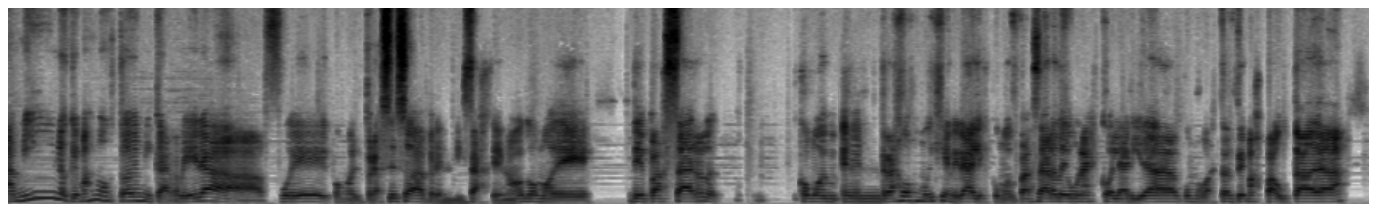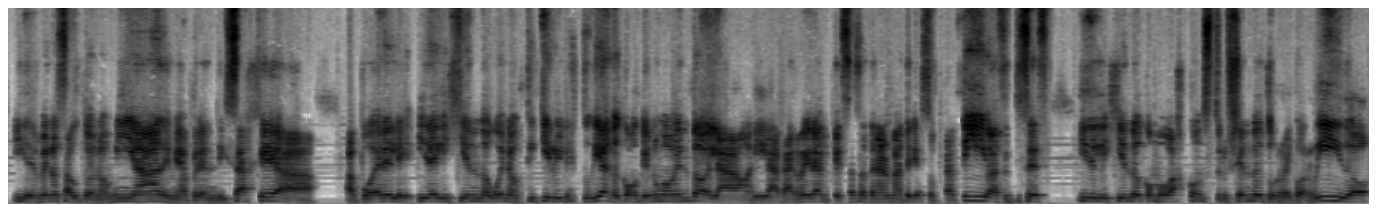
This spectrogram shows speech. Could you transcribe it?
A mí lo que más me gustó de mi carrera fue como el proceso de aprendizaje, ¿no? Como de, pasar como en, rasgos muy generales, como en pasar de una escolaridad como bastante más pautada y de menos autonomía de mi aprendizaje a, poder ir eligiendo, bueno, qué quiero ir estudiando, como que en un momento la, la carrera empezás a tener materias optativas, entonces ir eligiendo cómo vas construyendo tu recorrido,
